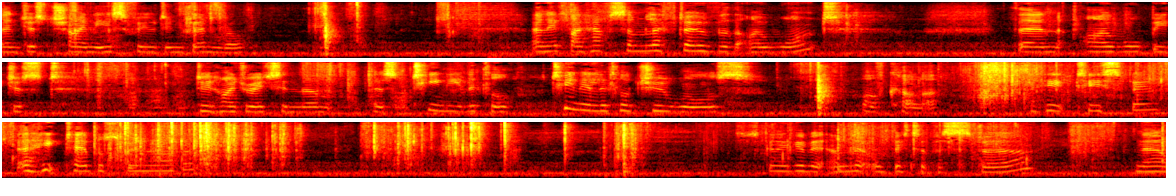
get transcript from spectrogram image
and just Chinese food in general. And if I have some left over that I want then I will be just dehydrating them as teeny little teeny little jewels of colour. A heap teaspoon a heap tablespoon rather. Just going to give it a little bit of a stir. Now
